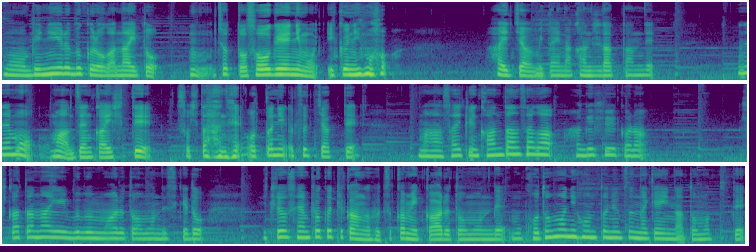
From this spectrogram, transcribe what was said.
もうビニール袋がないと、ちょっと送迎にも行くにも吐いちゃうみたいな感じだったんででもまあ全開してそしたらね 夫に移っちゃってまあ最近寒暖差が激しいから仕方ない部分もあるとは思うんですけど一応潜伏期間が2日3日あると思うんでもう子供に本当に移んなきゃいいなと思ってて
